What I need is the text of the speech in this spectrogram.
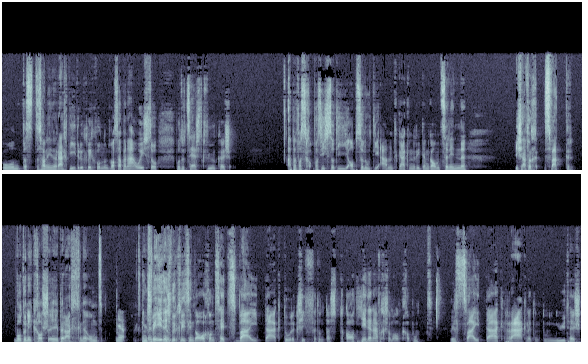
Und das, das habe ich noch recht eindrücklich gefunden. Und was eben auch ist so, wo du zuerst das Gefühl hast, aber was, was ist so die absolute Endgegner in dem Ganzen innen? Ist einfach das Wetter, wo du nicht kannst äh, berechnen und Ja. in Schweden ist wirklich sind angekommen und es hat zwei Tage durchgeschifft und das, da geht jeder einfach schon mal kaputt. Weil es zwei Tage regnet und du nichts hast.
